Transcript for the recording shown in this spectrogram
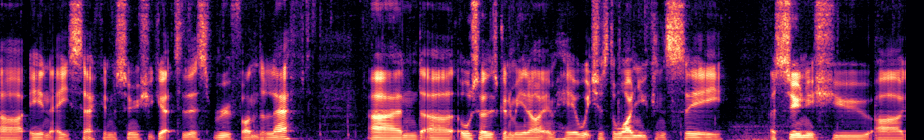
uh, in a second as soon as you get to this roof on the left and uh, also there's going to be an item here which is the one you can see as soon as you uh,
